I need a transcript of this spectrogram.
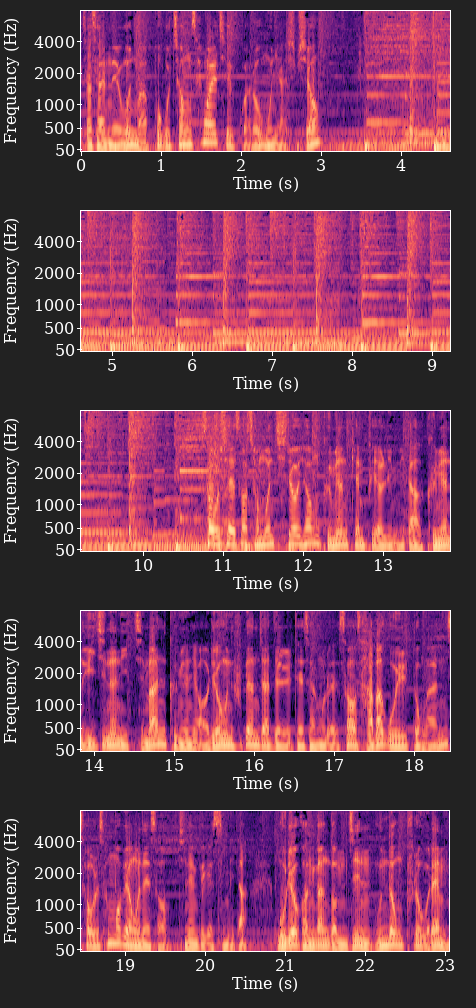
자세한 내용은 마포구청 생활체육과로 문의하십시오. 서울시에서 전문 치료형 금연 캠프 열립니다. 금연 의지는 있지만 금연이 어려운 흡연자들 대상으로 해서 4박 5일 동안 서울 성모병원에서 진행되겠습니다. 무료 건강검진, 운동 프로그램,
